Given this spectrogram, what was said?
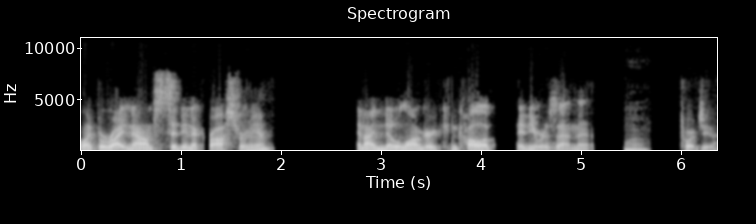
I'm like, but right now I'm sitting across from you and I no longer can call up any resentment Wow. towards you.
